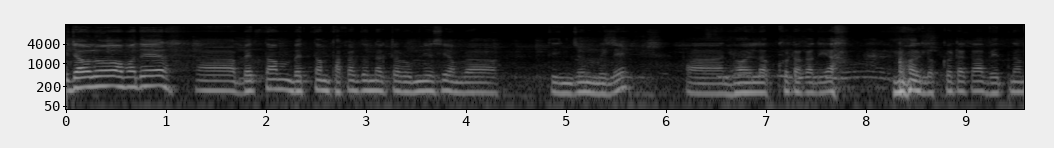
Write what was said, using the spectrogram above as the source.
এটা হলো আমাদের আহ, বেতনাম থাকার জন্য একটা রুম নিয়েছি আমরা তিনজন মিলে। নয় লক্ষ টাকা দেওয়া নয় লক্ষ টাকা ভিয়েতনাম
